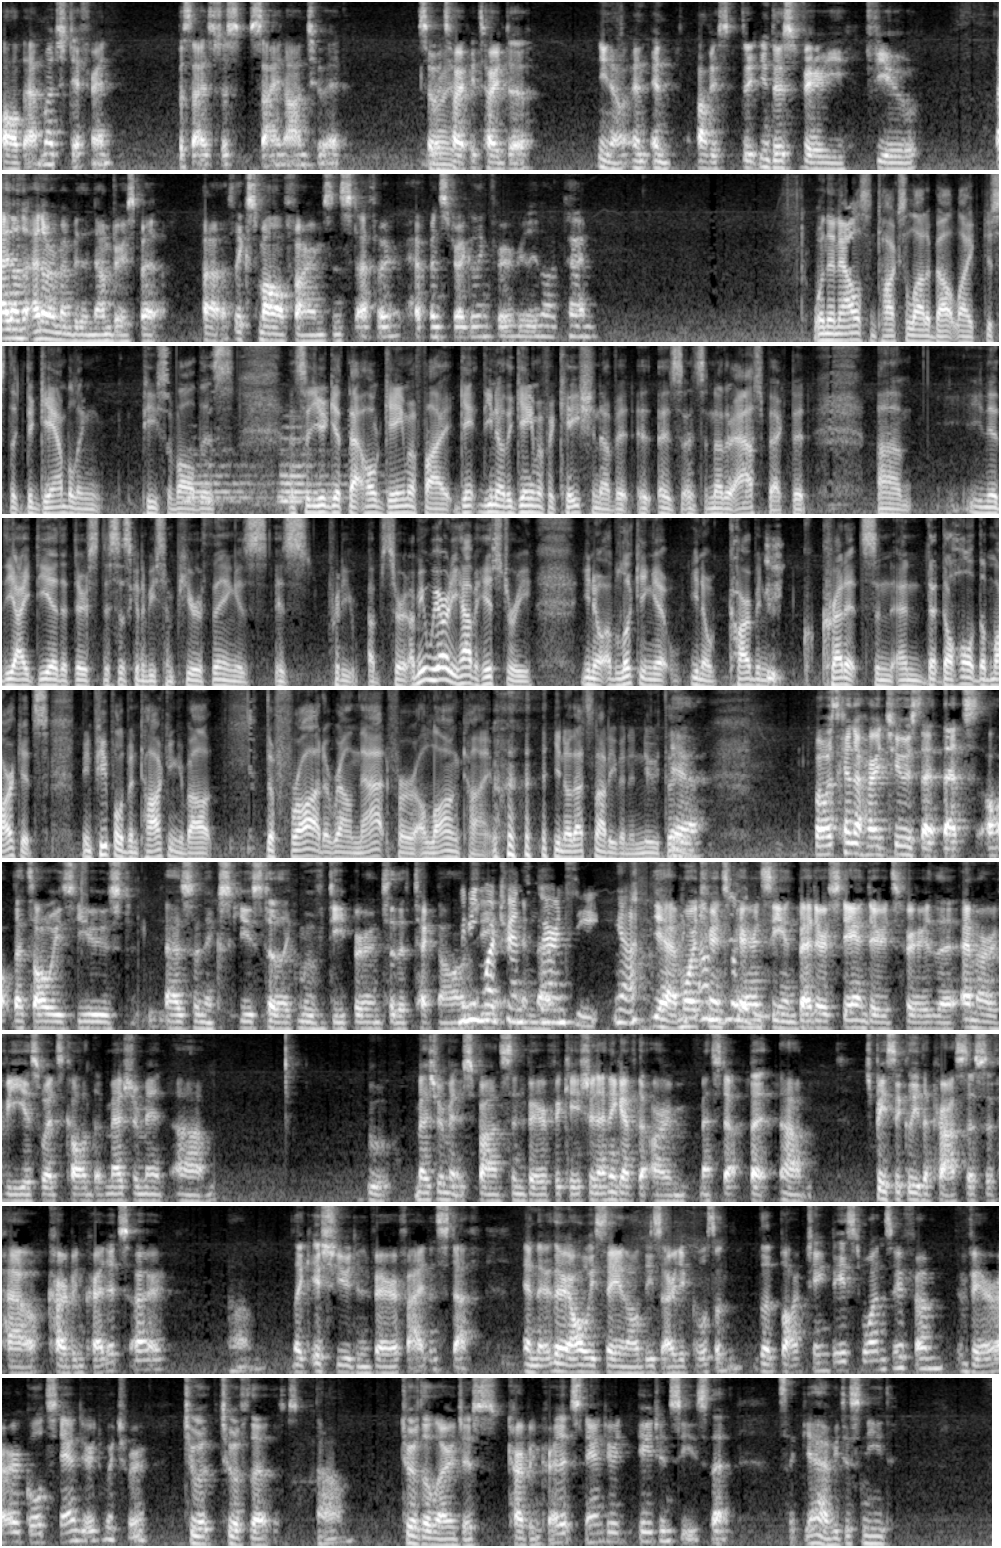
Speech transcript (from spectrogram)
all that much different besides just sign on to it so right. it's hard it's hard to you know and and obviously there's very few i don't i don't remember the numbers but uh, like small farms and stuff are, have been struggling for a really long time. Well then allison talks a lot about like just the, the gambling piece of all this. And so you get that whole gamify ga- you know the gamification of it as, as another aspect that um, you know the idea that there's this is going to be some pure thing is is pretty absurd i mean we already have a history you know of looking at you know carbon credits and and the, the whole the markets i mean people have been talking about the fraud around that for a long time you know that's not even a new thing yeah but what's kind of hard too is that that's all that's always used as an excuse to like move deeper into the technology. We need more transparency. That, yeah. Yeah, more transparency and better standards for the MRV is what's called the measurement. Um, ooh, measurement response and verification. I think I have the R messed up, but um, it's basically the process of how carbon credits are um, like issued and verified and stuff and they're, they're always saying all these articles on the blockchain based ones are from Verra or Gold Standard, which were two of, two of the um, two of the largest carbon credit standard agencies. That it's like, yeah, we just need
